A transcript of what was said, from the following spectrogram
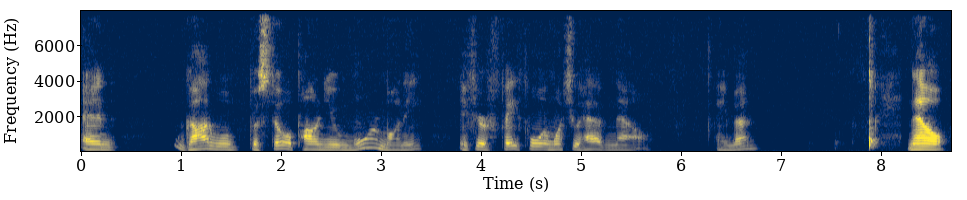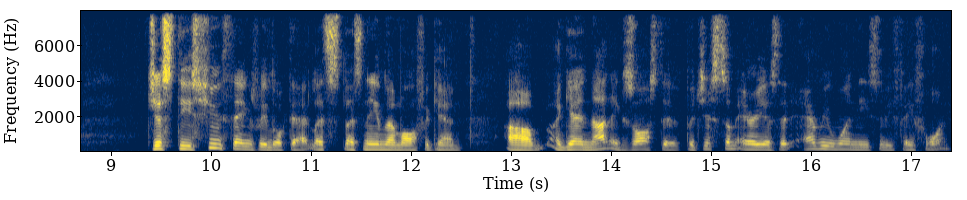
And God will bestow upon you more money if you're faithful in what you have now. Amen. Now, just these few things we looked at, let's let's name them off again. Um, again, not exhaustive, but just some areas that everyone needs to be faithful in.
